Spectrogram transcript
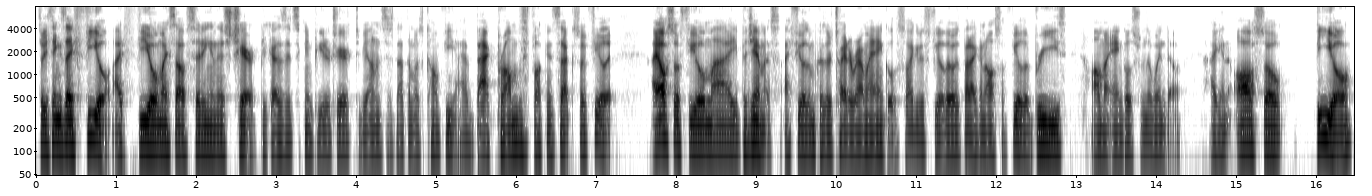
three things I feel. I feel myself sitting in this chair because it's a computer chair. To be honest, it's not the most comfy. I have back problems. It fucking sucks. So I feel it. I also feel my pajamas. I feel them because they're tight around my ankles, so I can just feel those. But I can also feel the breeze on my ankles from the window. I can also feel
